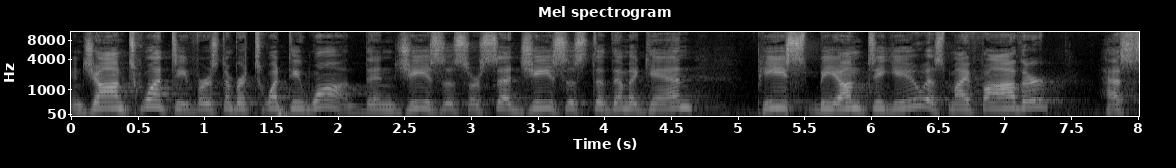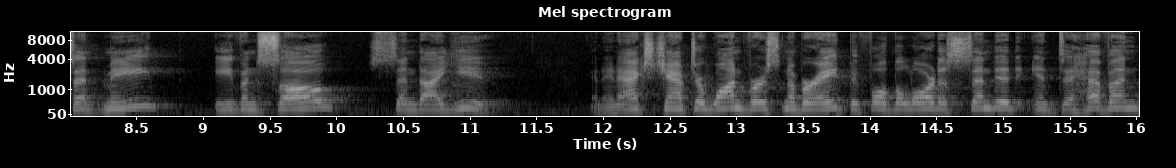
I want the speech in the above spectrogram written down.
In John 20, verse number 21, then Jesus, or said Jesus to them again, Peace be unto you, as my Father has sent me, even so send I you. And in Acts chapter 1, verse number 8, before the Lord ascended into heaven,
